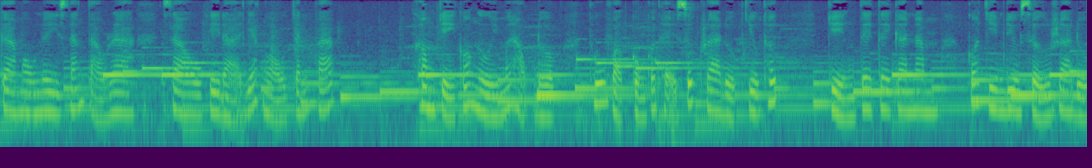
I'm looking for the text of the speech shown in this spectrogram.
Ca Mâu Ni sáng tạo ra sau khi đã giác ngộ chánh pháp. Không chỉ có người mới học được, thú vật cũng có thể xuất ra được chiêu thức. Chuyện TTK5 có chim điêu sử ra được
